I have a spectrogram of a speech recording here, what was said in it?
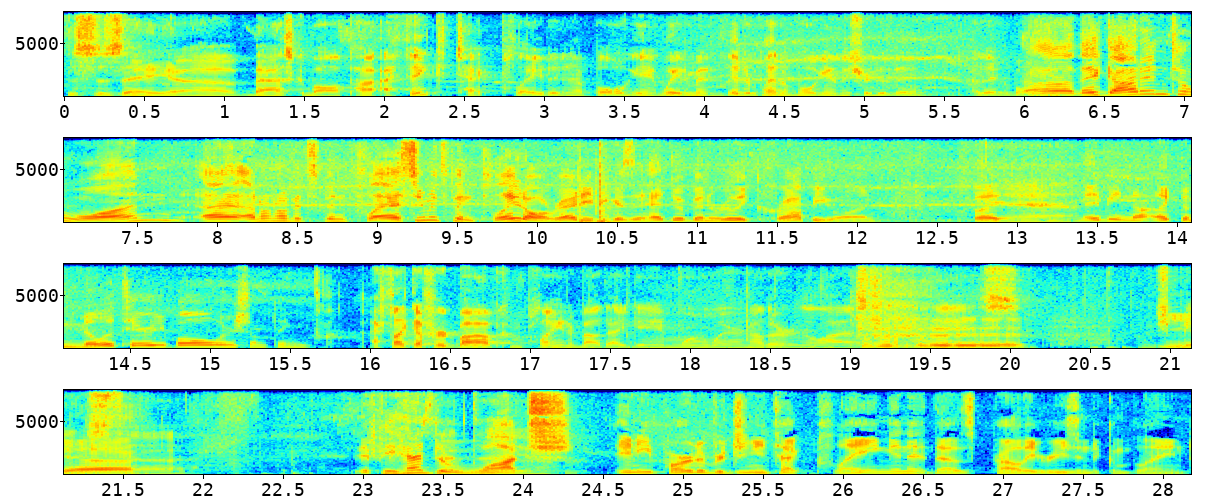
This is a uh, basketball. Po- I think Tech played in a bowl game. Wait a minute, they didn't play in a bowl game this year, did they? Are they in a bowl Uh, game? they got into one. I, I don't know if it's been played. I assume it's been played already because it had to have been a really crappy one. But Yeah. maybe not like the military bowl or something. I feel like I've heard Bob complain about that game one way or another in the last couple of days. Which means, Yeah. uh, If he means had to that, uh, watch any part of Virginia Tech playing in it, that was probably a reason to complain.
